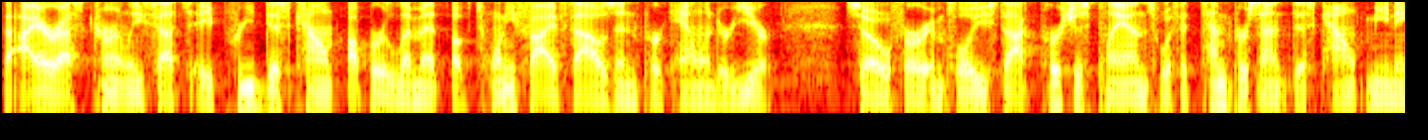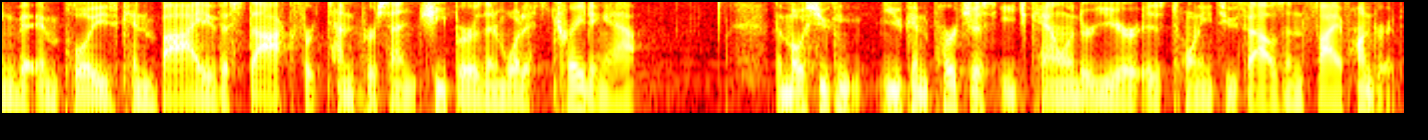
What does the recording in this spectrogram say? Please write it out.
The IRS currently sets a pre-discount upper limit of 25,000 per calendar year. So for employee stock purchase plans with a 10% discount, meaning that employees can buy the stock for 10% cheaper than what it's trading at, the most you can you can purchase each calendar year is 22,500.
